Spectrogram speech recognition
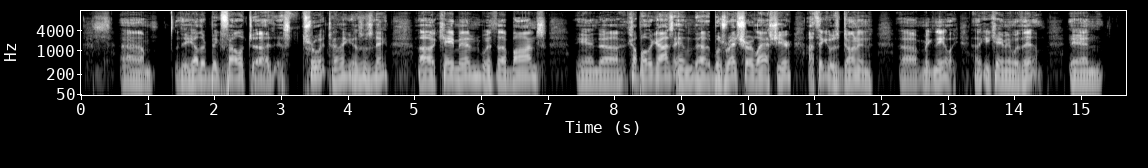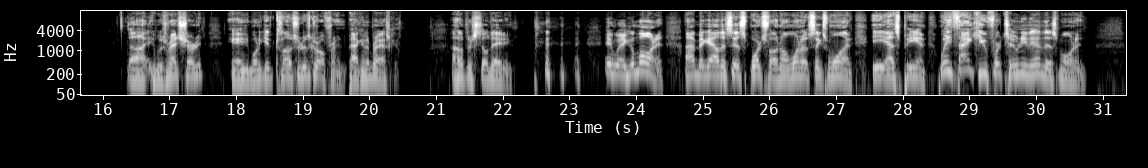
Um, the other big fella, uh, Truitt, I think is his name, uh, came in with uh, Bonds and uh, a couple other guys, and uh, was redshirt last year. I think it was done in uh, McKneely. I think he came in with them, and uh, he was redshirted, and he wanted to get closer to his girlfriend back in Nebraska. I hope they're still dating. anyway, good morning. I'm Big Al. This is Sports Phone on 1061 ESPN. We thank you for tuning in this morning.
